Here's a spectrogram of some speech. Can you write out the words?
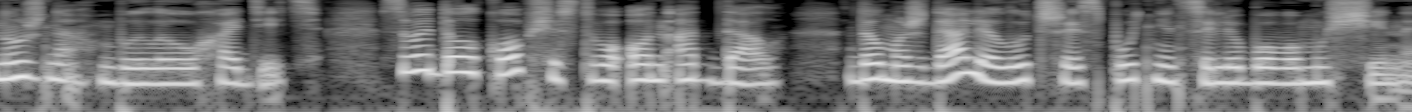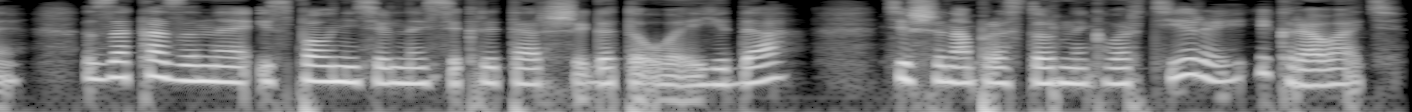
Нужно было уходить. Свой долг обществу он отдал. Дома ждали лучшие спутницы любого мужчины. Заказанная исполнительной секретаршей готовая еда, тишина просторной квартиры и кровать.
